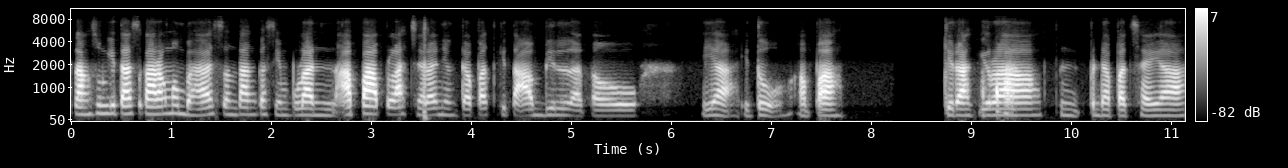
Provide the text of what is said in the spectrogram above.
langsung kita sekarang membahas tentang kesimpulan apa pelajaran yang dapat kita ambil atau ya itu apa kira-kira pendapat saya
